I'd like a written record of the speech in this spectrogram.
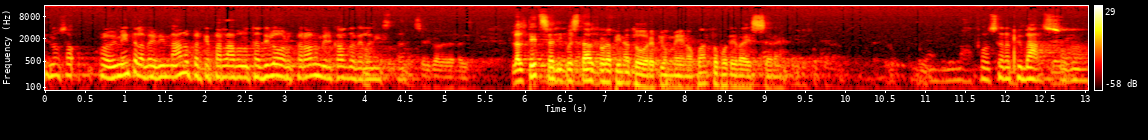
Non so, probabilmente l'aveva in mano perché parlavano tra di loro, però non mi ricordo averla vista. Non si ricorda averla vista. L'altezza di quest'altro rapinatore più o meno quanto poteva essere? Forse era più basso.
